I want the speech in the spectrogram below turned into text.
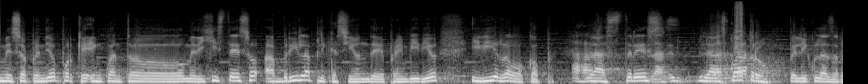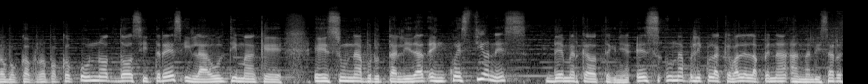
me sorprendió porque en cuanto me dijiste eso, abrí la aplicación de Prime Video y vi Robocop. Ajá. Las tres, Las- las, las cuatro, cuatro. películas de Robocop. Robocop 1, 2 y 3 y la última que es una brutalidad en cuestiones de mercadotecnia. Es una película que vale la pena analizar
